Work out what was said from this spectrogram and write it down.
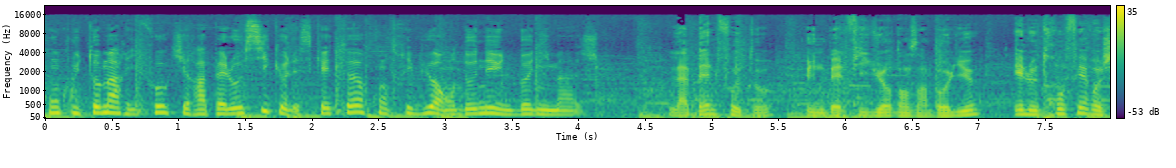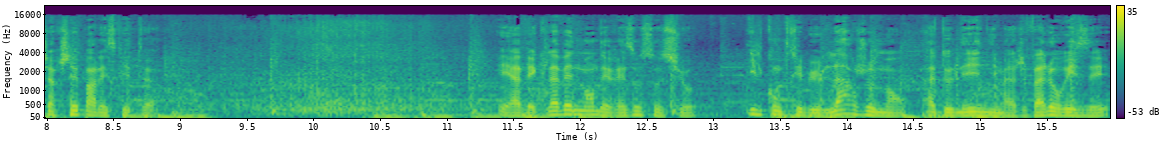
Conclut Thomas Riffaut qui rappelle aussi que les skateurs contribuent à en donner une bonne image. La belle photo, une belle figure dans un beau lieu, est le trophée recherché par les skateurs. Et avec l'avènement des réseaux sociaux, ils contribuent largement à donner une image valorisée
